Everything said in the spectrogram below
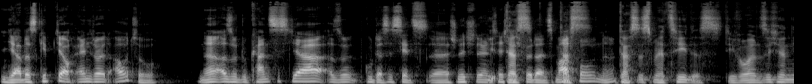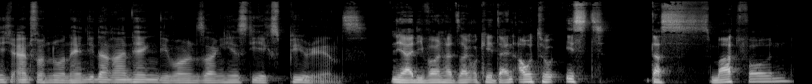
Ja, aber es gibt ja auch Android Auto. Ne, also du kannst es ja, also gut, das ist jetzt äh, schnittstellentechnisch Das, für dein Smartphone. das, ne? das ist Mercedes. Die wollen sicher nicht einfach nur ein Handy da reinhängen, die wollen sagen, hier ist die Experience. Ja, die wollen halt sagen, okay, dein Auto ist das Smartphone,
